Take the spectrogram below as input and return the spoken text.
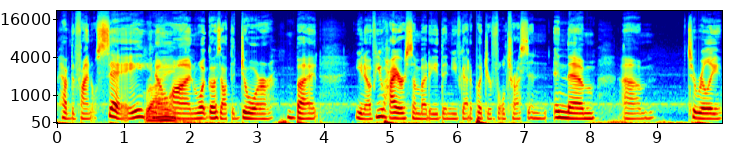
have the final say, you know, on what goes out the door. But you know, if you hire somebody, then you've got to put your full trust in in them um, to really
